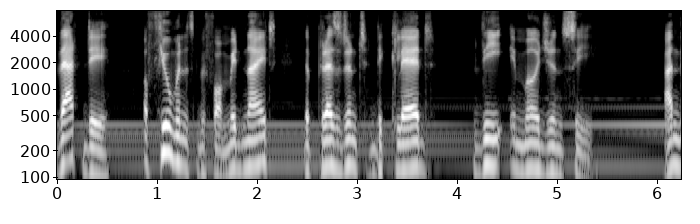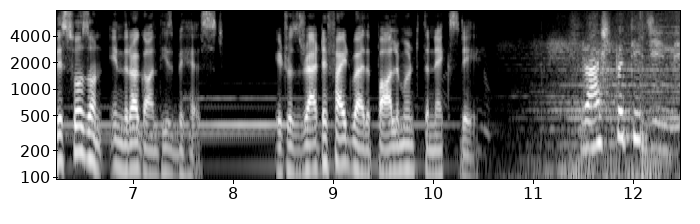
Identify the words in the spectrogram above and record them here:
That day, a few minutes before midnight, the president declared the emergency. And this was on Indira Gandhi's behest. It was ratified by the parliament the next day. राष्ट्रपति जी ने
